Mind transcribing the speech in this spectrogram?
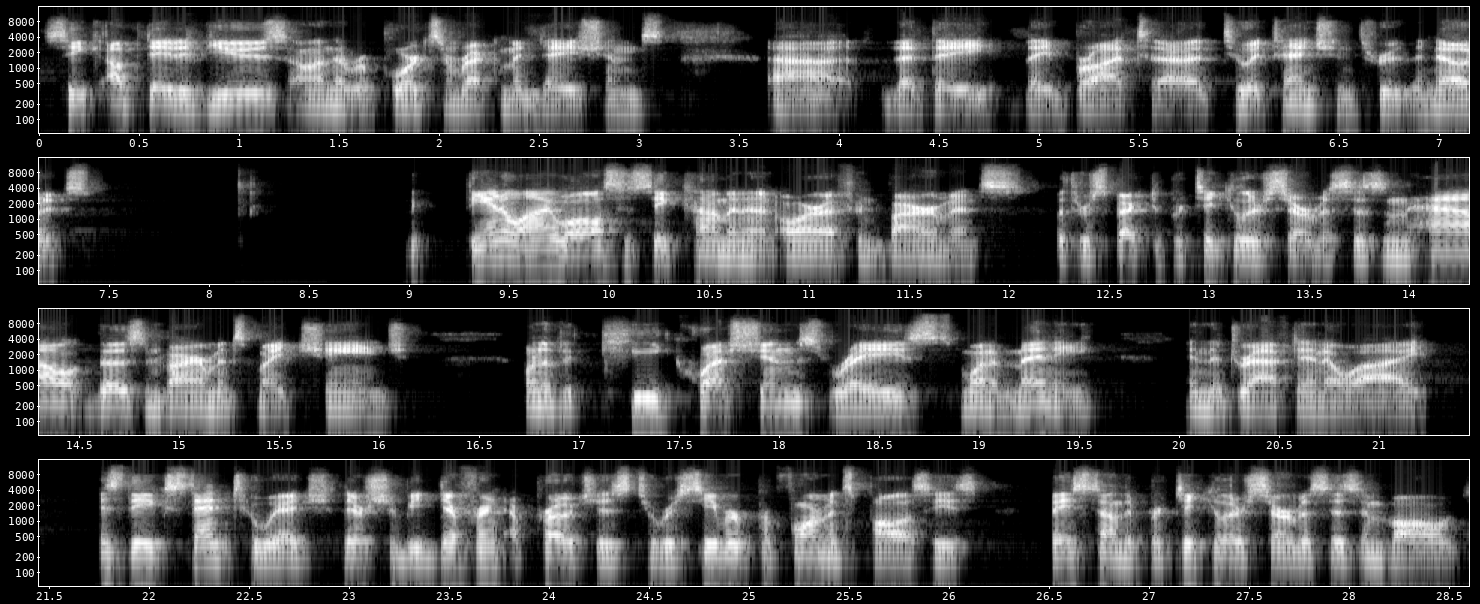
seek updated views on the reports and recommendations uh, that they, they brought uh, to attention through the notice. The NOI will also seek comment on RF environments with respect to particular services and how those environments might change. One of the key questions raised, one of many, in the draft NOI is the extent to which there should be different approaches to receiver performance policies based on the particular services involved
